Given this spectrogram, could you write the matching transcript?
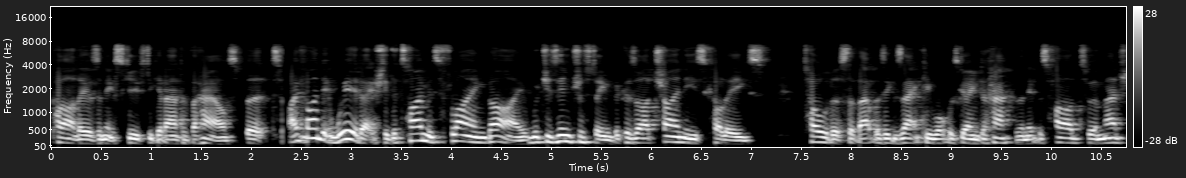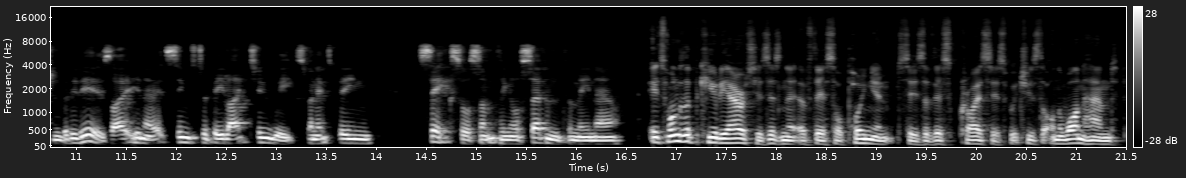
partly as an excuse to get out of the house. But I find it weird, actually. The time is flying by, which is interesting because our Chinese colleagues told us that that was exactly what was going to happen. And it was hard to imagine, but it is. I, you know, it seems to be like two weeks when it's been six or something or seven for me now. It's one of the peculiarities, isn't it, of this or poignancies of this crisis, which is that on the one hand,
